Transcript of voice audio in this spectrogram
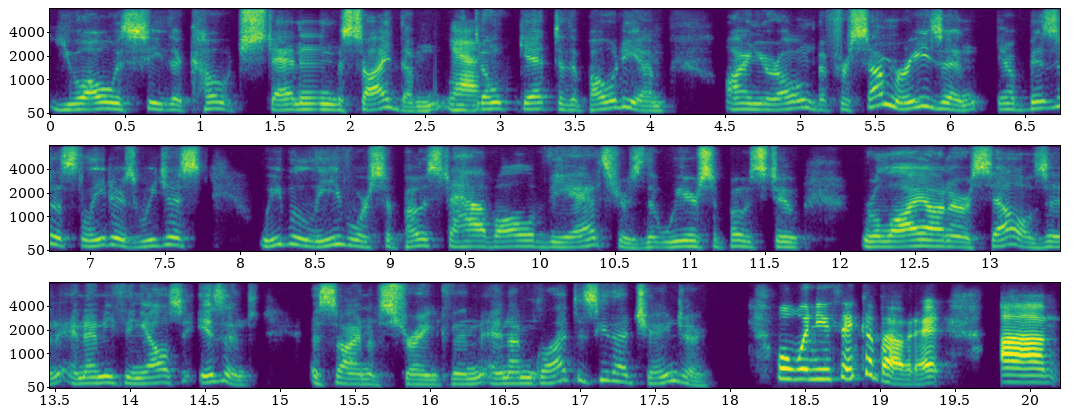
you always see the coach standing beside them. Yes. You don't get to the podium on your own. But for some reason, you know, business leaders, we just we believe we're supposed to have all of the answers, that we are supposed to rely on ourselves, and, and anything else isn't a sign of strength. And, and I'm glad to see that changing. Well, when you think about it, um,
